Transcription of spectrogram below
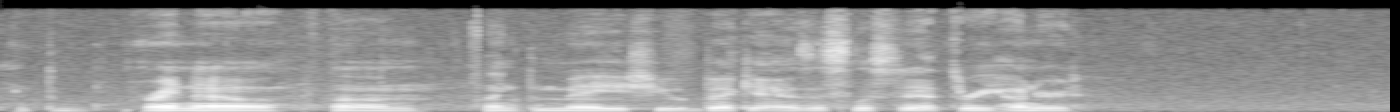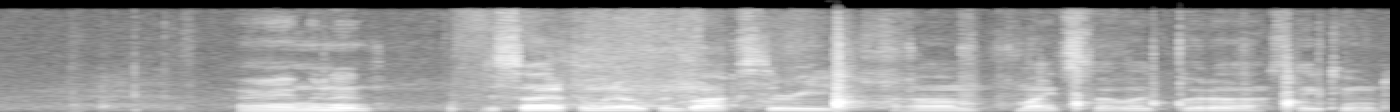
I think the- Right now, um, I think the May issue of Beckett has this listed at 300. Alright, I'm gonna decide if I'm gonna open box 3. Um, might sell it, but uh, stay tuned.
